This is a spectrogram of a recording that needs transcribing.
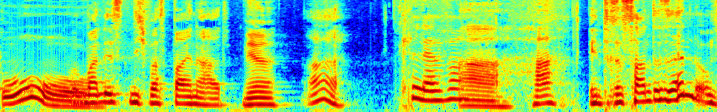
Oh. Und man isst nicht, was Beine hat. Ja. Ah, clever. Aha. interessante Sendung.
